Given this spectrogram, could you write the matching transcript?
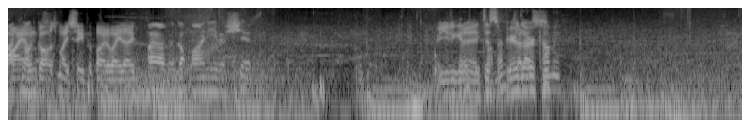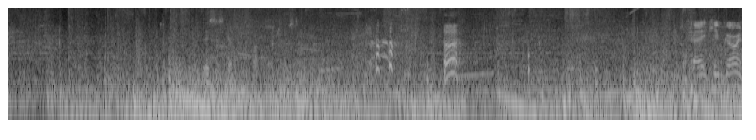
I haven't got my super, by the way, though. I haven't got mine either. Shit. Are you gonna Must be fun, disappear then. there, Tell us. Kami? This is getting fucking interesting. Okay, keep going.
